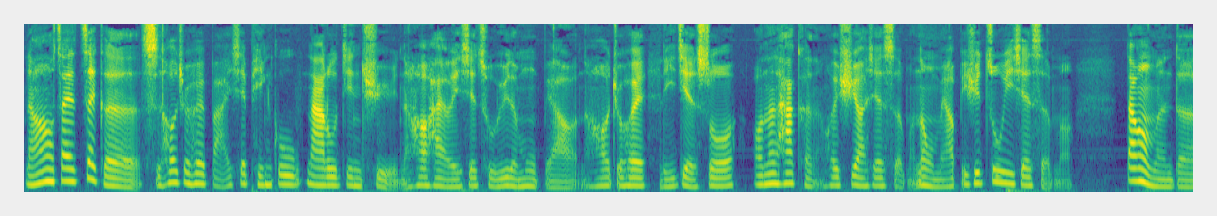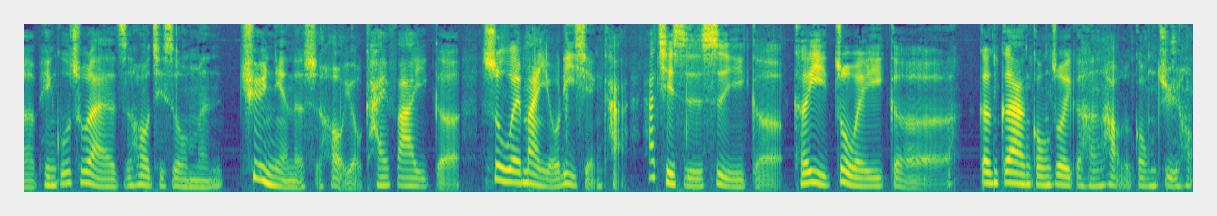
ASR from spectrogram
然后在这个时候就会把一些评估纳入进去，然后还有一些处遇的目标，然后就会理解说，哦，那他可能会需要些什么，那我们要必须注意些什么。当我们的评估出来了之后，其实我们去年的时候有开发一个数位漫游历险卡，它其实是一个可以作为一个。跟个案工作一个很好的工具哈，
